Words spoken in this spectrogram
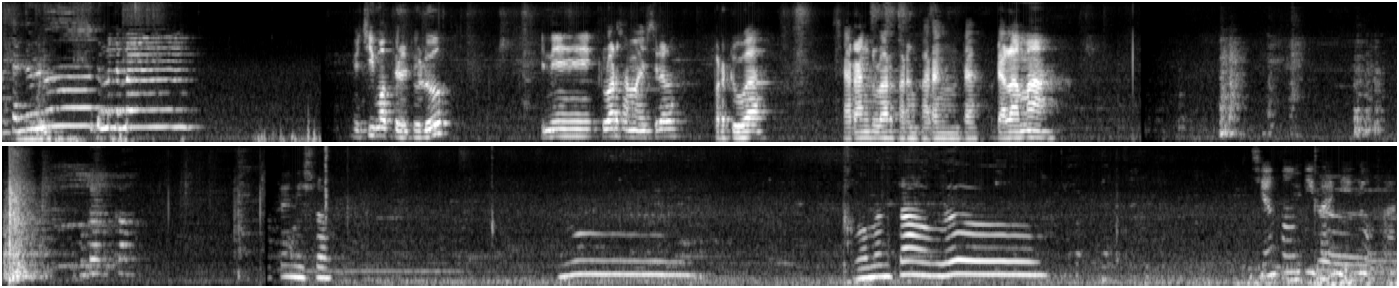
Makan dulu, teman-teman. Cuci mobil dulu. Ini keluar sama istri lah, berdua. Jarang keluar bareng-bareng udah udah lama. Udah kah? Ini, Hmm, 我们到了。前方一百米右转，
